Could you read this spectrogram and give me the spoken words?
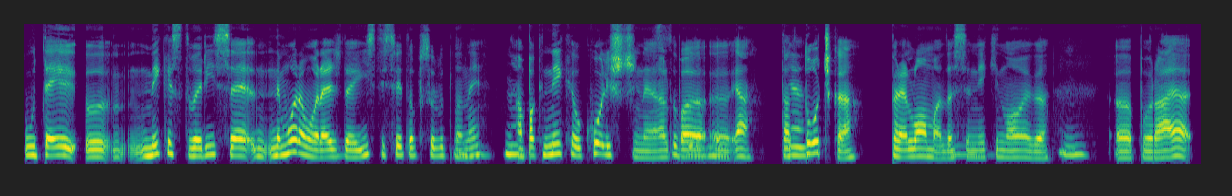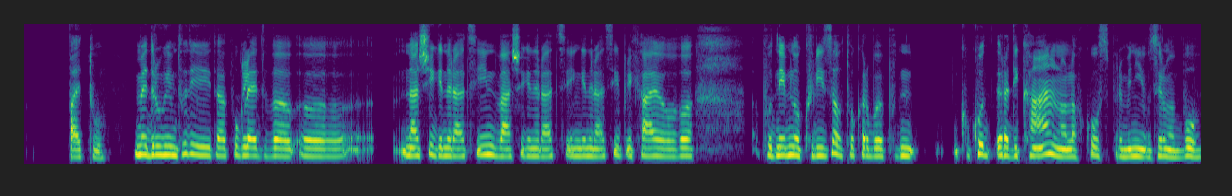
v tej uh, neke stvari se ne moremo reči, da je isti svet, absolutno ne, Ne. ampak neke okoliščine ali pa uh, ja, ta Ja. točka preloma, da se nekaj novega Mm. uh, poraja, pa je tu. Med drugim tudi ta pogled v uh, naši generaciji in vaši generaciji in generaciji prihajajo v podnebno krizo, v to, kar bo kako radikalno lahko spremeni oziroma bo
